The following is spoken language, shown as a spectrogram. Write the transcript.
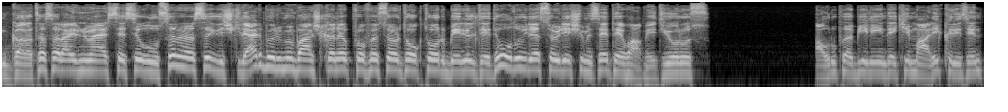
Galatasaray Üniversitesi Uluslararası İlişkiler Bölümü Başkanı Profesör Doktor Beril Dedeoğlu ile söyleşimize devam ediyoruz. Avrupa Birliği'ndeki mali krizin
